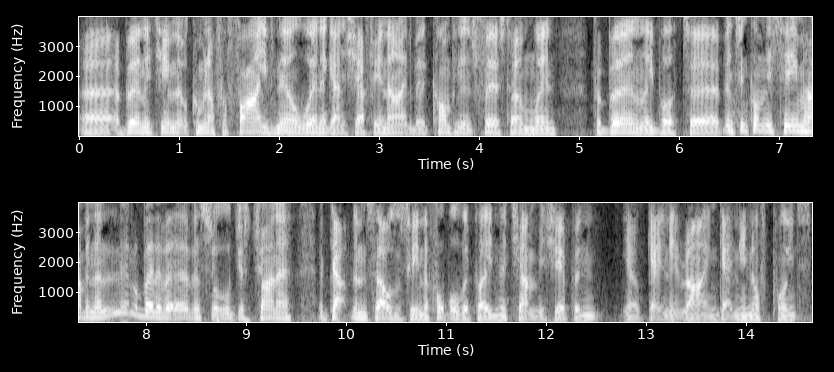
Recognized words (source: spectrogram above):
uh, a Burnley team that were coming off a 5 0 win against Sheffield United. A bit of confidence, first home win for Burnley. But uh, Vincent Kompany's team having a little bit of a, of a, struggle, just trying to adapt themselves between the football they played in the Championship and you know getting it right and getting enough points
